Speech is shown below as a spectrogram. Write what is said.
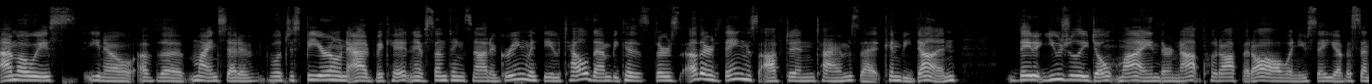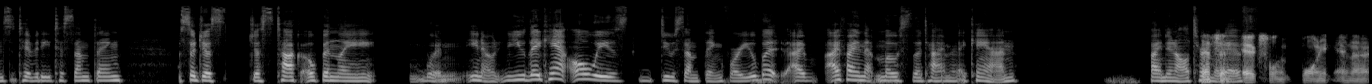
I'm always, you know, of the mindset of, well, just be your own advocate. And if something's not agreeing with you, tell them because there's other things oftentimes that can be done. They usually don't mind. They're not put off at all when you say you have a sensitivity to something. So just just talk openly when you know you they can't always do something for you but i i find that most of the time they can find an alternative that's an excellent point and i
